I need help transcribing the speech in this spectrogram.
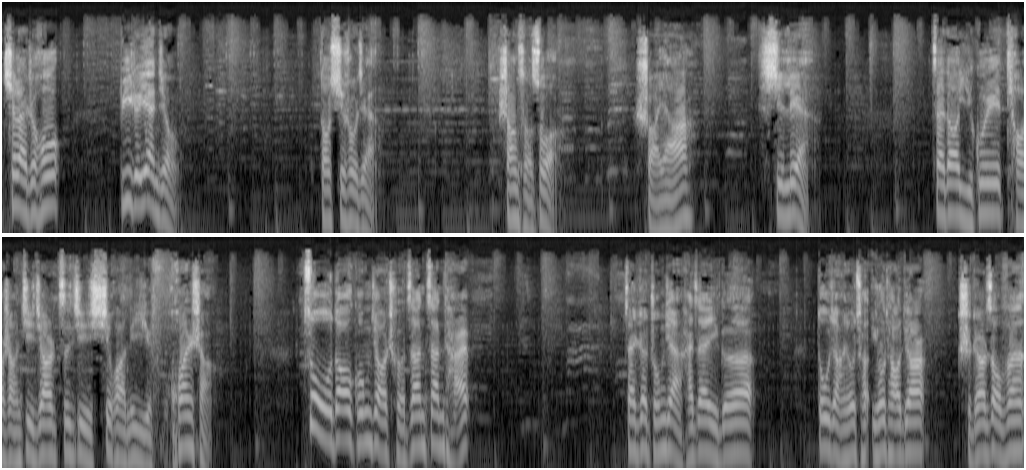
起来之后闭着眼睛到洗手间。上厕所、刷牙、洗脸，再到衣柜挑上几件自己喜欢的衣服换上，走到公交车站站台，在这中间还在一个豆浆油条油条店吃点早饭。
